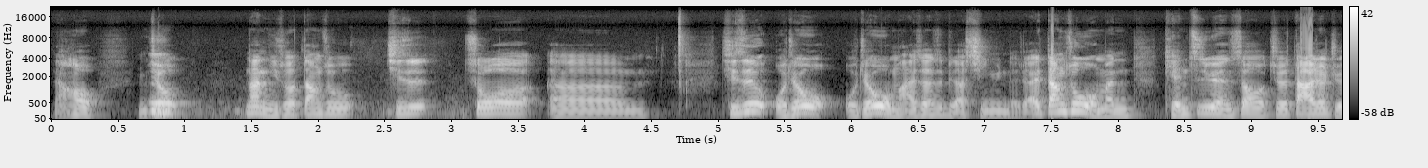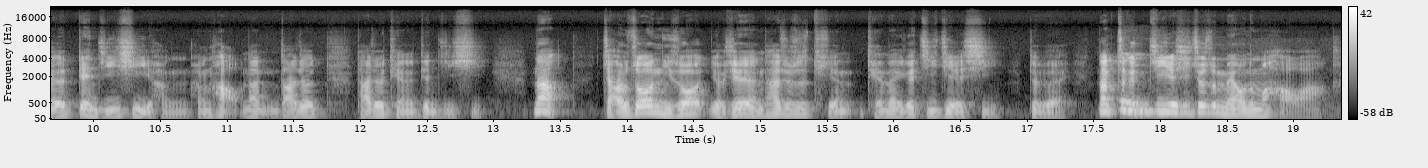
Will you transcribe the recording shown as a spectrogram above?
然后你就。嗯那你说当初其实说，嗯、呃，其实我觉得我我觉得我们还算是比较幸运的，就哎，当初我们填志愿的时候，就是大家就觉得电机系很很好，那大家就大家就填了电机系。那假如说你说有些人他就是填填了一个机械系，对不对？那这个机械系就是没有那么好啊。嗯、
